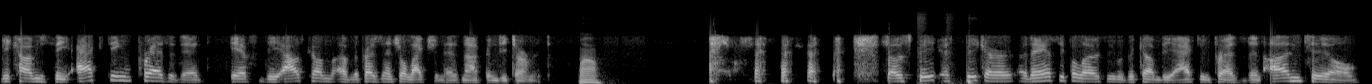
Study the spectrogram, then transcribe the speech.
becomes the acting president if the outcome of the presidential election has not been determined. Wow. so Speaker Nancy Pelosi will become the acting president until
